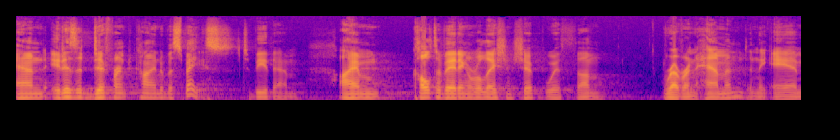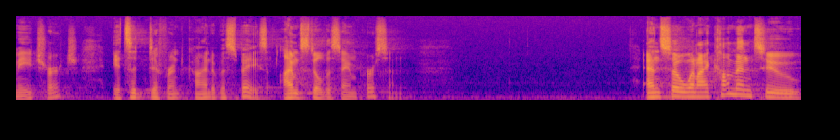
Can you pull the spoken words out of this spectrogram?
and it is a different kind of a space to be them. I am cultivating a relationship with um, Reverend Hammond in the AME church. It's a different kind of a space. I'm still the same person. And so when I come into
